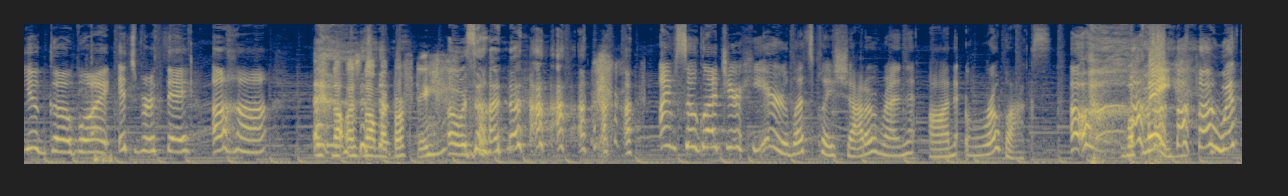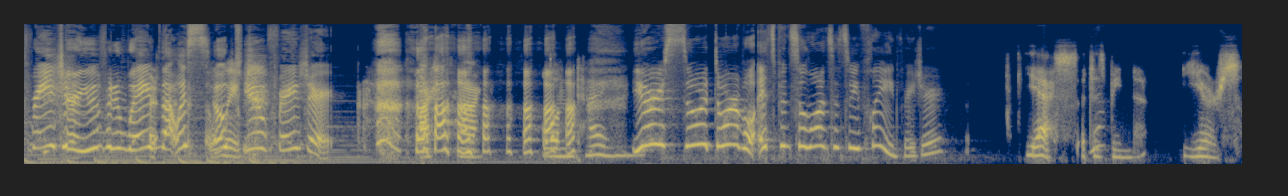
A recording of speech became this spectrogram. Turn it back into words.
You go, boy. It's birthday. Uh huh. It's not. It's not my birthday. Oh, it's not. I'm so glad you're here. Let's play Shadowrun on Roblox. Oh, With me. with Fraser. You even waved. That was so Wave. cute, Fraser. Time. You're so adorable. It's been so long since we played, Fraser. Yes, it has been years.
